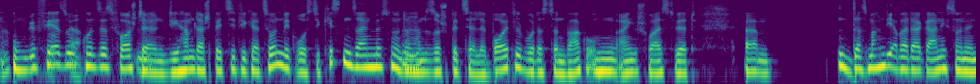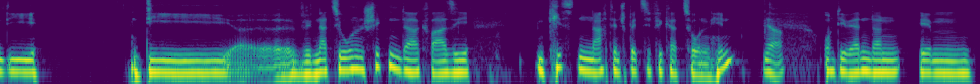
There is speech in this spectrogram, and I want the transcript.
Ne? Ungefähr so Ja. Mhm. kannst du es vorstellen. Die haben da Spezifikationen, wie groß die Kisten sein müssen und dann haben sie so spezielle Beutel, wo das dann Vakuum eingeschweißt wird. Ähm, das machen die aber da gar nicht, sondern die, die, äh, die Nationen schicken da quasi Kisten nach den Spezifikationen hin. Ja. Und die werden dann eben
